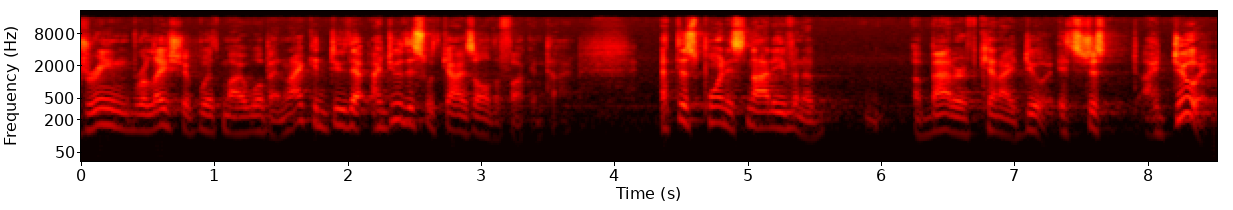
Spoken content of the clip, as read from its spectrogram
dream relationship with my woman. And I can do that. I do this with guys all the fucking time. At this point, it's not even a, a matter of can I do it. It's just I do it.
